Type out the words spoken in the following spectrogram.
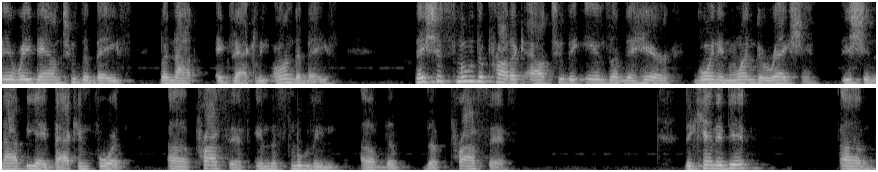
their way down to the base, but not exactly on the base. They should smooth the product out to the ends of the hair going in one direction. This should not be a back and forth uh, process in the smoothing of the, the process. The candidate um,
